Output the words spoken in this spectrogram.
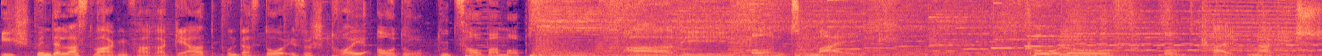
ich bin der Lastwagenfahrer Gerd und das da ist ein Streuauto, du Zaubermops. Hardy und Mike, Kohlhof und Kaltnackig.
